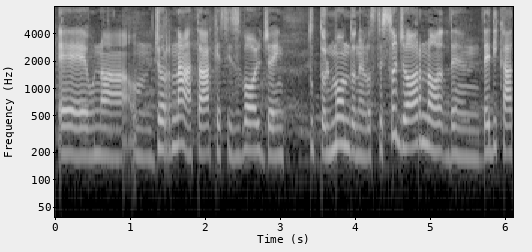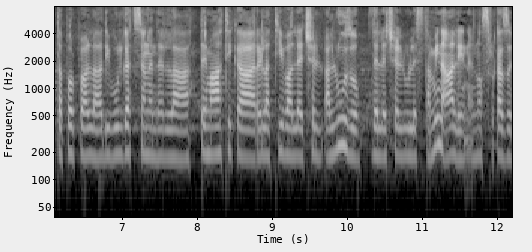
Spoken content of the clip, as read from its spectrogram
è una un giornata che si svolge in tutto il mondo nello stesso giorno, de- dedicata proprio alla divulgazione della tematica relativa all'uso delle cellule staminali, nel nostro caso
